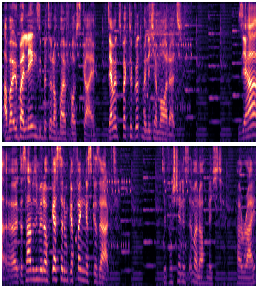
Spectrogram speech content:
Aber überlegen Sie bitte nochmal, Frau Sky. Sie haben Inspektor Goodman nicht ermordet. Sie ha äh, das haben Sie mir doch gestern im Gefängnis gesagt. Sie verstehen es immer noch nicht, Herr Wright.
